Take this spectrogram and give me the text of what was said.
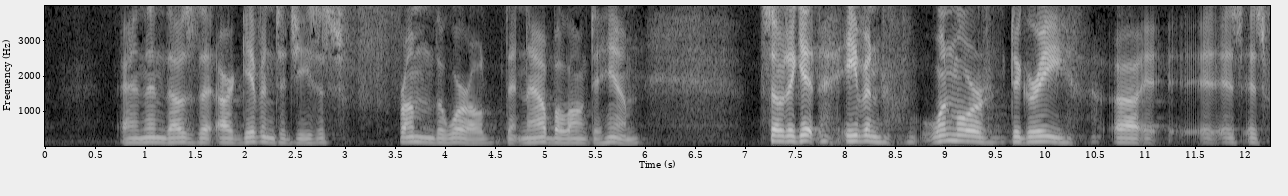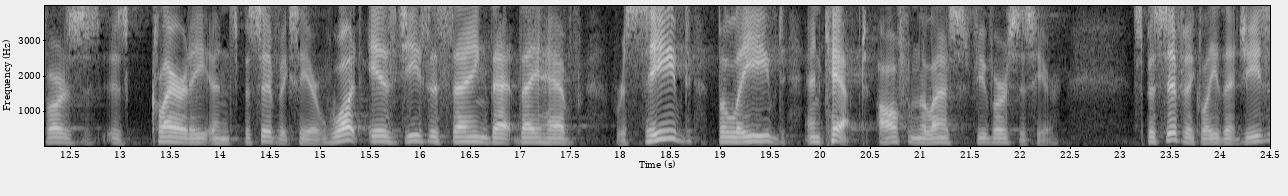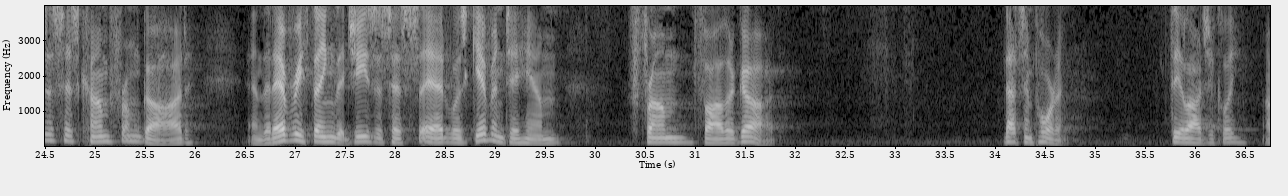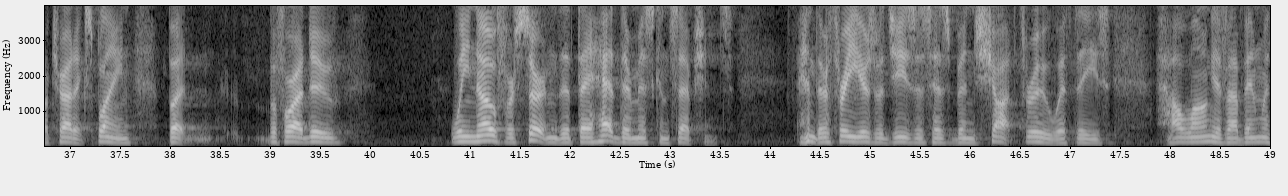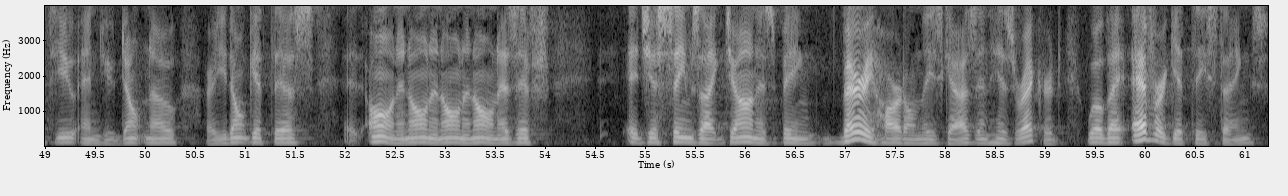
and then those that are given to Jesus from the world that now belong to him. So, to get even one more degree uh, as, as far as, as clarity and specifics here, what is Jesus saying that they have received, believed, and kept? All from the last few verses here. Specifically, that Jesus has come from God and that everything that Jesus has said was given to him from Father God. That's important theologically. I'll try to explain, but before I do, we know for certain that they had their misconceptions. And their three years with Jesus has been shot through with these how long have I been with you and you don't know, or you don't get this? On and on and on and on, as if it just seems like John is being very hard on these guys in his record. Will they ever get these things?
